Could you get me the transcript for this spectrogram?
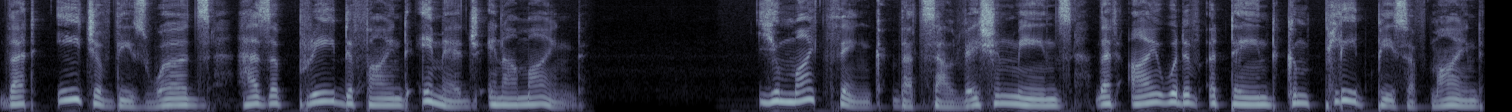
that each of these words has a predefined image in our mind. You might think that salvation means that I would have attained complete peace of mind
